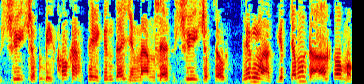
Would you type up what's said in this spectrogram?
suy sụp, bị khó khăn, thì kinh tế Việt Nam sẽ suy sụp theo nhưng mà việc chống đỡ có một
